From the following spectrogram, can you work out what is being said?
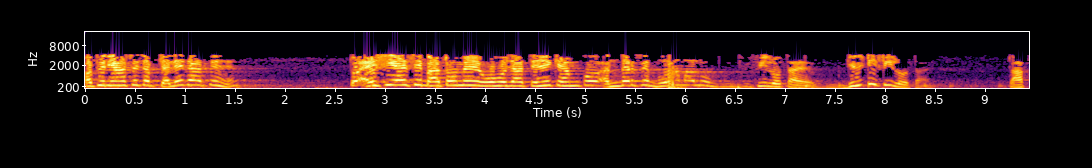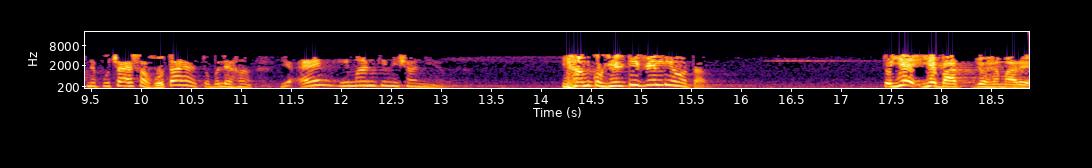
اور پھر یہاں سے جب چلے جاتے ہیں، تو ایسی ایسی باتوں میں وہ ہو جاتے ہیں کہ ہم کو اندر سے برا معلوم فیل ہوتا ہے گلٹی فیل ہوتا ہے۔ تو آپ نے پوچھا ایسا ہوتا ہے؟ تو بولے ہاں یہ این ایمان کی نشانی ہے۔ یہ ہم کو گلٹی فیل نہیں ہوتا۔ تو یہ یہ بات جو ہے ہمارے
